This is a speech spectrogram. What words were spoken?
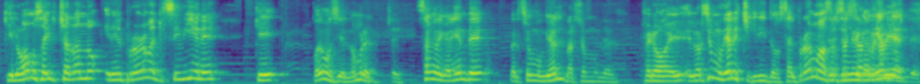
que lo vamos a ir charlando en el programa que se viene, que. ¿Podemos decir el nombre? sí. Sangre Caliente, versión mundial. Versión mundial. Pero el, el versión mundial es chiquitito. O sea, el programa va a ser Sangre, Caliente. caliente.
